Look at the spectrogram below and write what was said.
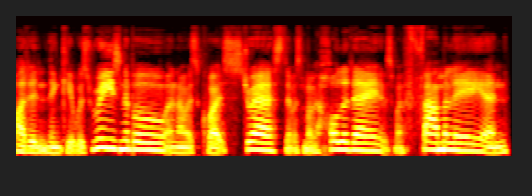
I didn't think it was reasonable and I was quite stressed. And it was my holiday and it was my family and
